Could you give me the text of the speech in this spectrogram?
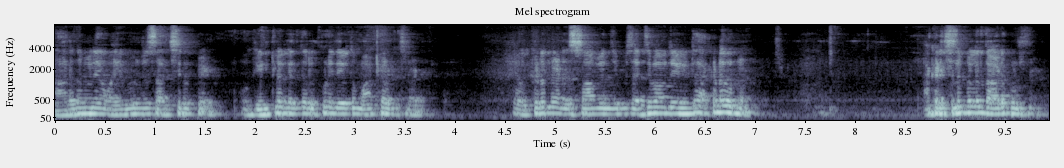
నారదముని ఆ వైభవం చూసి ఆశ్చర్యపోయాడు ఒక ఇంట్లోకి వెళ్తే రుక్మిణి దేవితో మాట్లాడుతున్నాడు. ఇక్కడ ఉన్నాడు స్వామి అని చెప్పి సత్యభామ దేవి అంటే అక్కడే ఉన్నాడు. అక్కడ చిన్నపిల్లలతో ఆడుకుంటున్నాడు.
